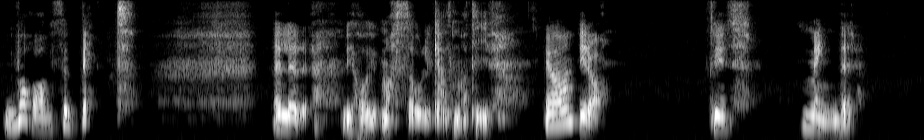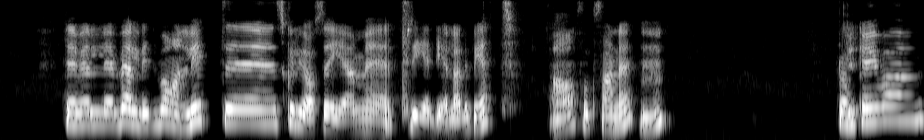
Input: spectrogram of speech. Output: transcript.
vad har vi för bett? Eller, vi har ju massa olika alternativ ja. idag. Finns mängder. Det är väl väldigt vanligt eh, skulle jag säga med tredelade bett Ja. fortfarande. Mm, De kan ju vara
